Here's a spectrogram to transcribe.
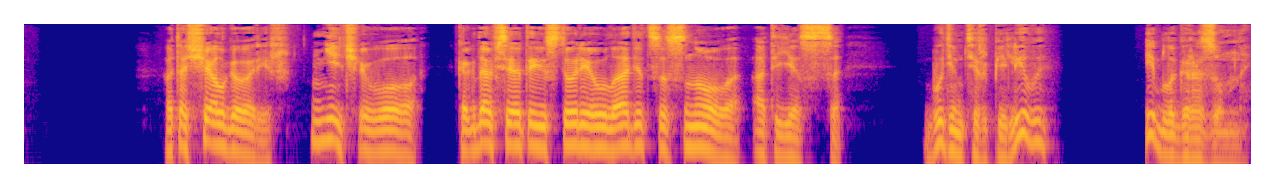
«Отощал, говоришь?» Ничего, когда вся эта история уладится, снова отъестся. Будем терпеливы и благоразумны.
